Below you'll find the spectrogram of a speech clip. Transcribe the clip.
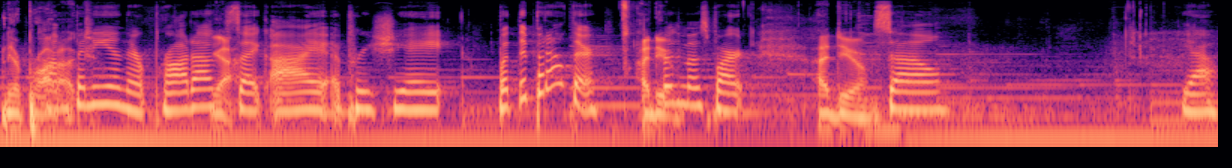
Their product. company and their products. Yeah. Like I appreciate what they put out there. I do. for the most part. I do. So, yeah.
